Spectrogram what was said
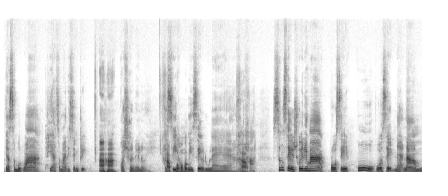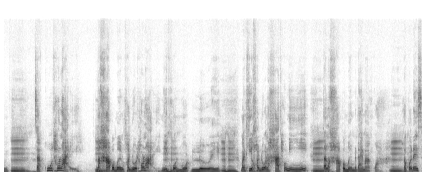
อย่างสมมติว่าถ้าอยากจะมาที่ Centric อ่าฮะก็เชิญได้เลยครับซีผมเขาก็มีเซลล์ดูแลครับนะคะซึ่งเซลล์ช่วยได้มาก process กู้ process แนะนำอืมจะกู้เท่าไหร่อืม ราคาประเมินคอนโดเท่าไหร่ มีผลหมดเลยอือฮึบางทีคอนโดราคาเท่านี้อืมแต่ราคาประเมินมันได้มากกว่าอืมเราก็ได้เศ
